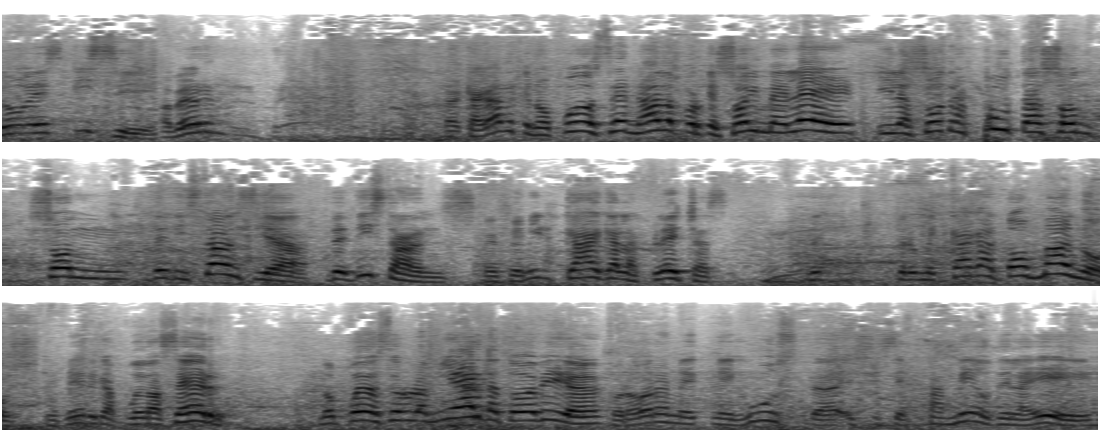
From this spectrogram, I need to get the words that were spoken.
No es easy. A ver. La cagada es que no puedo hacer nada porque soy melee y las otras putas son son de distancia, de distance. Me Femil caga las flechas. Pero me caga dos manos. ¿Qué verga puedo hacer? No puedo hacer una mierda todavía. Por ahora me, me gusta ese spameo de la E.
